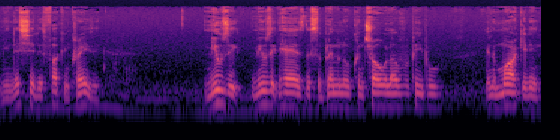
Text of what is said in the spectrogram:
I mean, this shit is fucking crazy. Music, music has the subliminal control over people, and the marketing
